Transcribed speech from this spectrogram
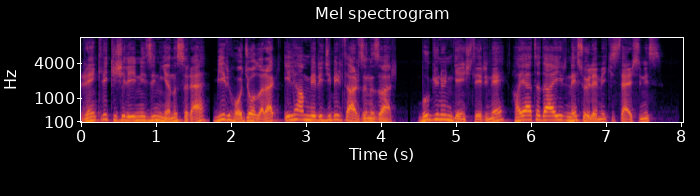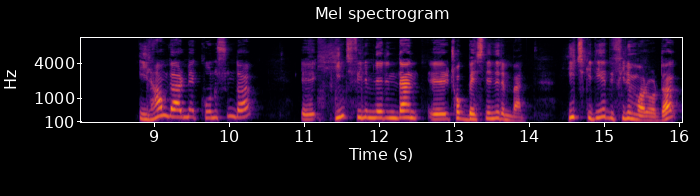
Renkli kişiliğinizin yanı sıra bir hoca olarak ilham verici bir tarzınız var. Bugünün gençlerine hayata dair ne söylemek istersiniz? İlham vermek konusunda e, Hint filmlerinden e, çok beslenirim ben. Hiçki diye bir film var orada.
